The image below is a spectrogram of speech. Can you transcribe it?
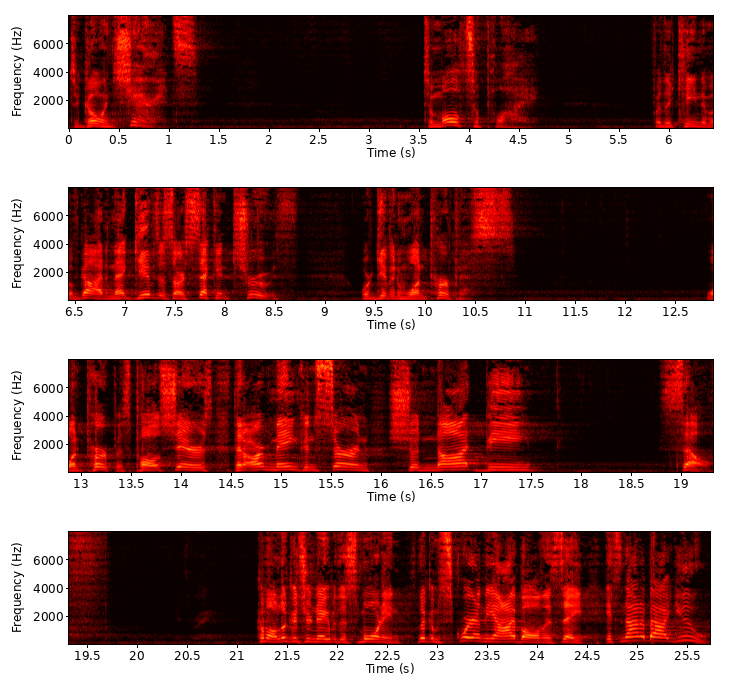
to go and share it, to multiply for the kingdom of God. And that gives us our second truth. We're given one purpose. One purpose. Paul shares that our main concern should not be self. Come on, look at your neighbor this morning. Look him square in the eyeball and say, It's not about you.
